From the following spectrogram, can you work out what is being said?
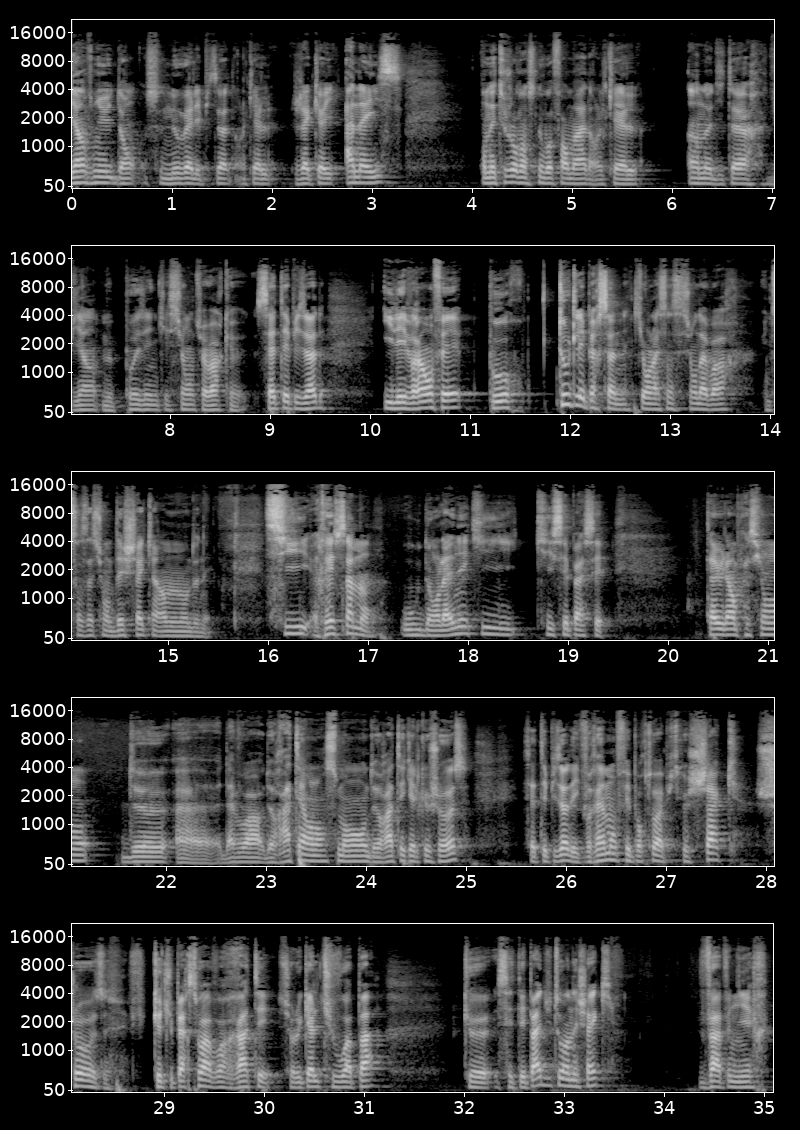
bienvenue dans ce nouvel épisode dans lequel j'accueille Anaïs. On est toujours dans ce nouveau format dans lequel un auditeur vient me poser une question. Tu vas voir que cet épisode, il est vraiment fait pour toutes les personnes qui ont la sensation d'avoir une sensation d'échec à un moment donné. Si récemment ou dans l'année qui, qui s'est passée, tu as eu l'impression de, euh, de rater un lancement, de rater quelque chose, cet épisode est vraiment fait pour toi puisque chaque chose que tu perçois avoir raté, sur lequel tu vois pas que c'était pas du tout un échec, va venir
